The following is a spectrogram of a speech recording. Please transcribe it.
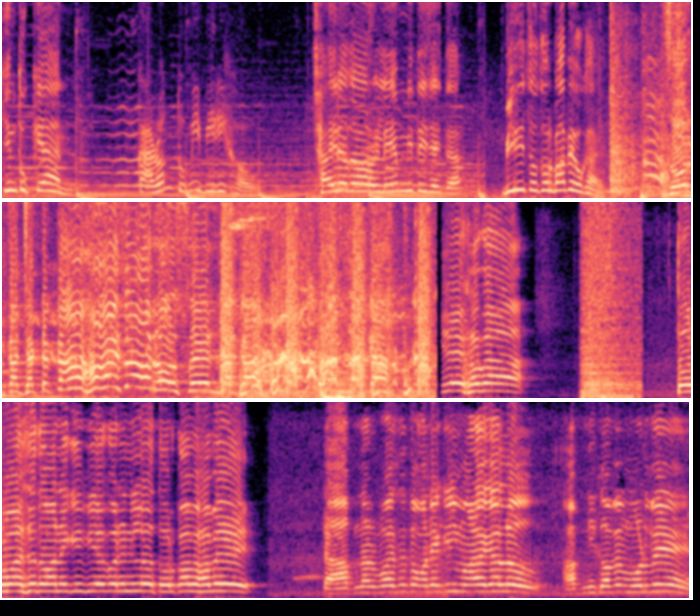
কিন্তু কেন কারণ তুমি বিড়ি খাও ছাইরা যাওয়ার হইলে এমনিতেই যাইতা বিড়ি তো তোর বাপেও খায় जोर का झटका है जोरों से लगा लगा কিরে খোকা তোর বয়সে তো অনেকেই বিয়ে করে নিল তোর কবে হবে? তা আপনার বয়সে তো অনেকেই মারা গেল। আপনি কবে মরবেন?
